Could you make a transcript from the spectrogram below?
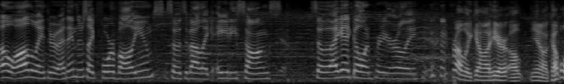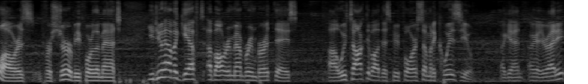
Oh, all the way through. I think there's like four volumes, so it's about like 80 songs. So I get going pretty early. you probably come out here, uh, you know, a couple hours for sure before the match. You do have a gift about remembering birthdays. Uh, we've talked about this before, so I'm going to quiz you again. Okay, you ready?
